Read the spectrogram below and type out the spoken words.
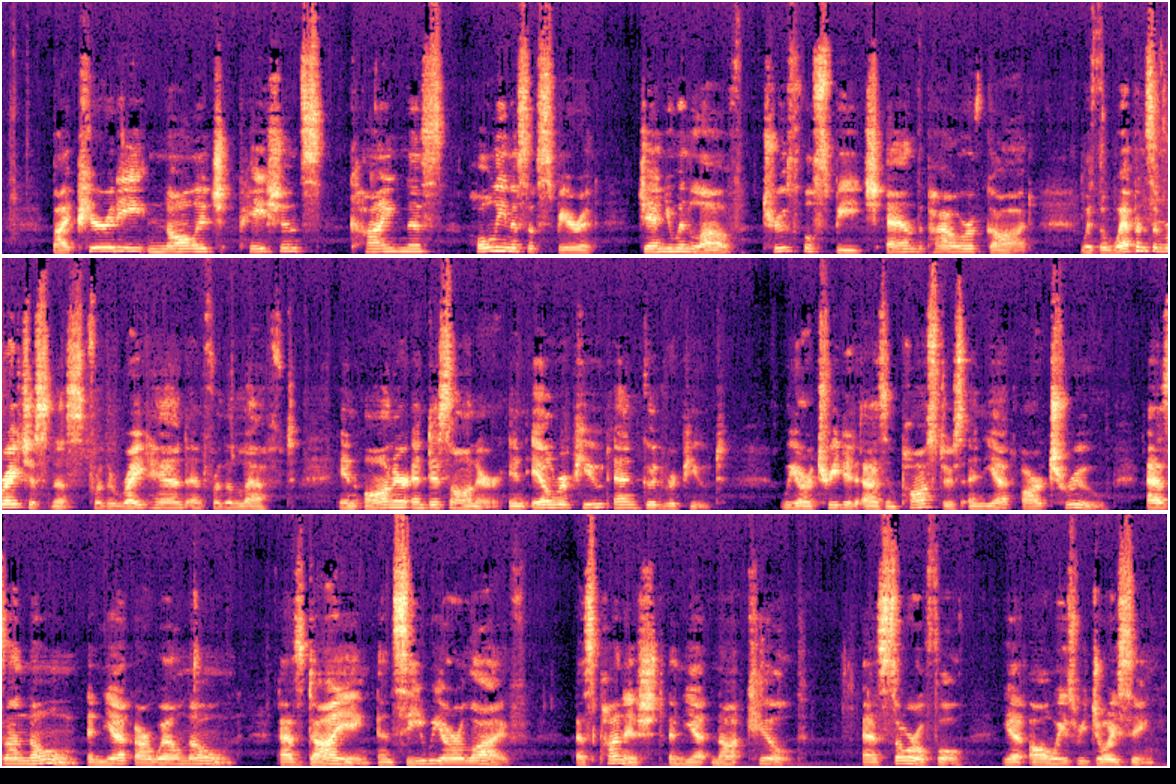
by purity, knowledge, patience, kindness, holiness of spirit, genuine love, truthful speech, and the power of God with the weapons of righteousness for the right hand and for the left, in honor and dishonor, in ill repute and good repute. We are treated as impostors and yet are true, as unknown and yet are well known, as dying and see we are alive, as punished and yet not killed, as sorrowful yet always rejoicing,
